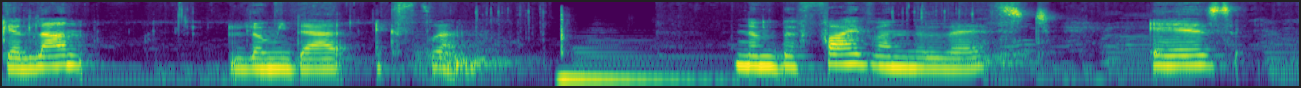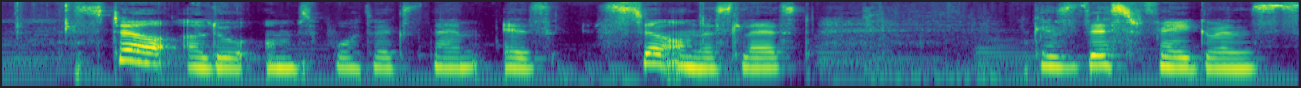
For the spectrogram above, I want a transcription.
Guerlain L'Homme Ideal Extreme. Number five on the list is still Allure Homme Sport Extreme is still on this list because this fragrance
